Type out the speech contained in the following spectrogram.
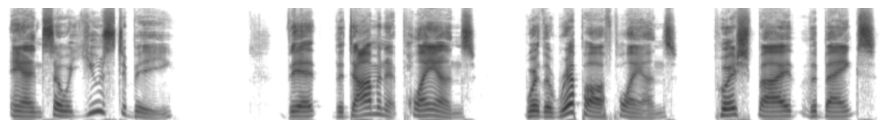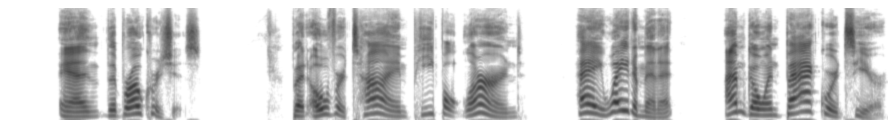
And so it used to be that the dominant plans were the ripoff plans pushed by the banks and the brokerages. But over time, people learned hey, wait a minute, I'm going backwards here,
